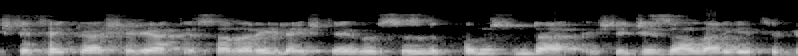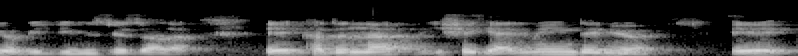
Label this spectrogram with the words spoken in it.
İşte tekrar şeriat yasalarıyla işte hırsızlık konusunda işte cezalar getiriliyor bildiğimiz cezalar. E, kadınlar işe gelmeyin deniyor. E,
